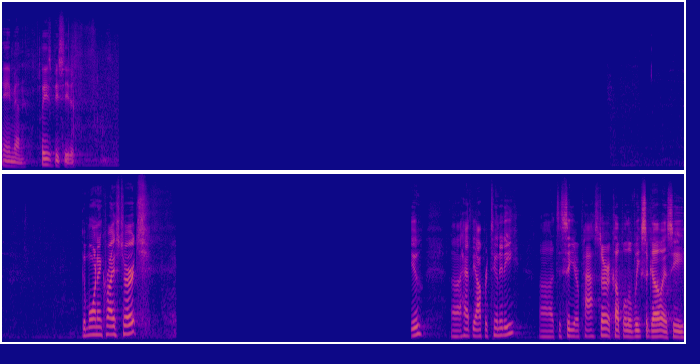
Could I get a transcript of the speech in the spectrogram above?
Amen. Please be seated. Good morning, Christ Church. You uh, had the opportunity uh, to see your pastor a couple of weeks ago as he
